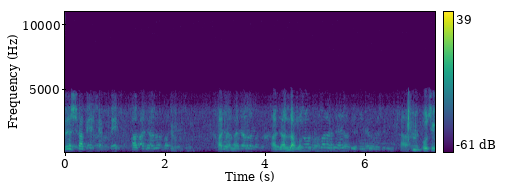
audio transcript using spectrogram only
بے شک آج اللہ۔ آج اللہ وقت خوشی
